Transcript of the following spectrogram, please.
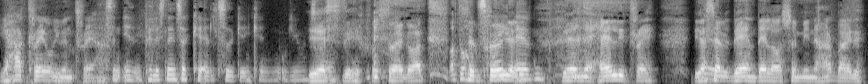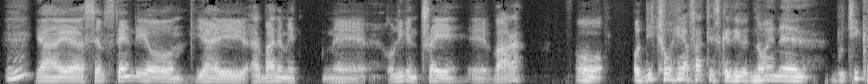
jeg har tre oliventræer. Altså, en, en palæstinenser kan altid genkende en oliventræ. Yes, det forstår jeg godt. Og du har tre af dem. Det er en herlig træ. Jeg selv, det er en del også af min arbejde. Mm. Jeg er selvstændig, og jeg arbejder med, med oliventræ øh. Og, og de to her faktisk, er de, når en øh, butik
